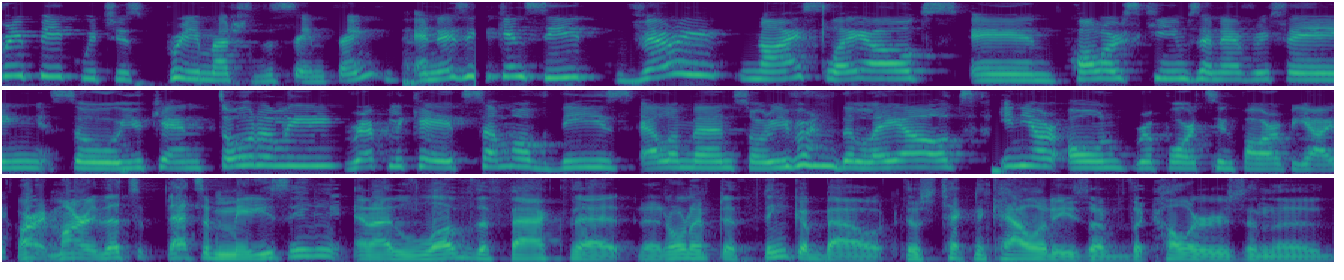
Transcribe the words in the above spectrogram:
freepik which is pretty much the same thing. And as you can see very nice layouts and color schemes and everything so you can totally replicate some of these elements or even the layouts in your own reports in power bi All right, Mara, that's that's amazing, and I love the fact that I don't have to think about those technicalities of the colors and the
